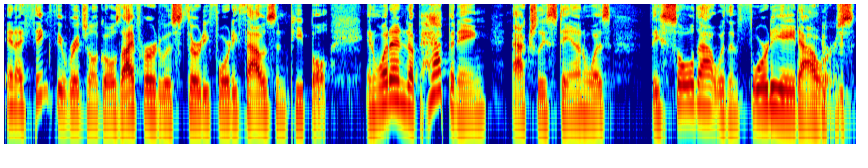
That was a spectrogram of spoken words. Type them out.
And I think the original goals I've heard was 30, 40,000 people. And what ended up happening, actually, Stan, was they sold out within 48 hours.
